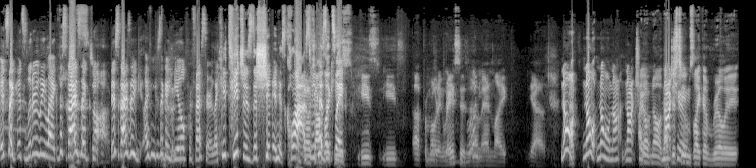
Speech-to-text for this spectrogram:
it's like it's literally like this guy's like Stop. this guy's like I think he's like a Yale professor. Like he teaches this shit in his class No, it because sounds like it's like he's he's he's uh, promoting racism money. and like yeah. no that's- no no not not true. I don't know. That Not just true. seems like a really.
